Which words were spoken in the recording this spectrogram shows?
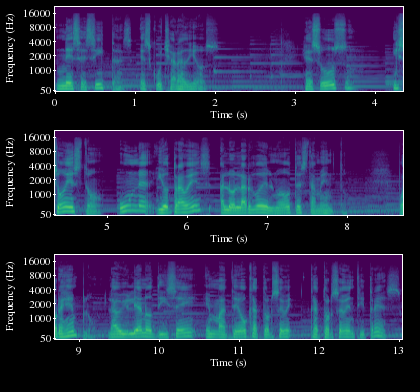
necesitas escuchar a Dios. Jesús hizo esto una y otra vez a lo largo del Nuevo Testamento. Por ejemplo, la Biblia nos dice en Mateo 14, 14 23.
